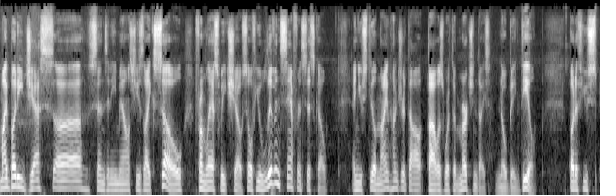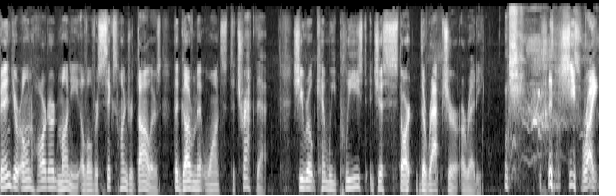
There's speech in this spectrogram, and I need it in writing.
My buddy Jess uh, sends an email. She's like, "So from last week's show. So if you live in San Francisco and you steal nine hundred dollars worth of merchandise, no big deal. But if you spend your own hard-earned money of over six hundred dollars, the government wants to track that." She wrote, "Can we please just start the rapture already?" She's right.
